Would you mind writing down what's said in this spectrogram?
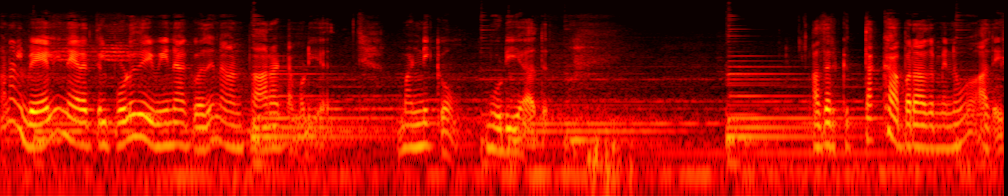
ஆனால் வேலை நேரத்தில் பொழுதை வீணாக்குவது நான் பாராட்ட முடியாது. மன்னிக்கவும் முடியாது. அதற்கு தக்க அபராதம் என்னவோ அதை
